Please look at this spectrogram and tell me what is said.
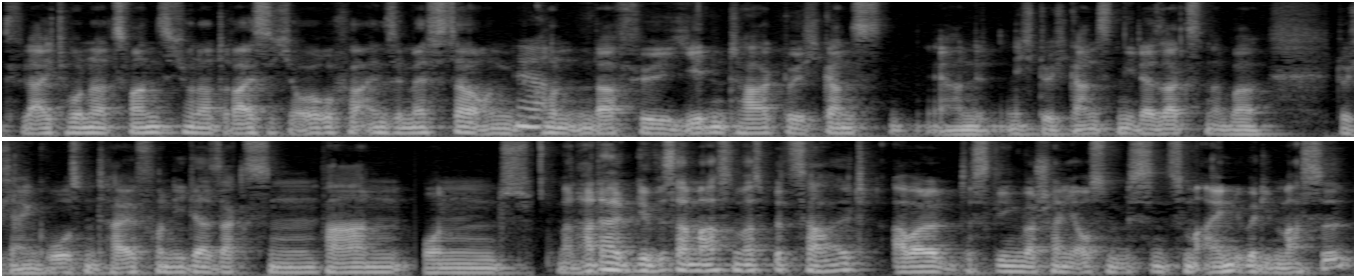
Vielleicht 120, 130 Euro für ein Semester und ja. konnten dafür jeden Tag durch ganz, ja, nicht durch ganz Niedersachsen, aber durch einen großen Teil von Niedersachsen fahren. Und man hat halt gewissermaßen was bezahlt, aber das ging wahrscheinlich auch so ein bisschen zum einen über die Masse.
